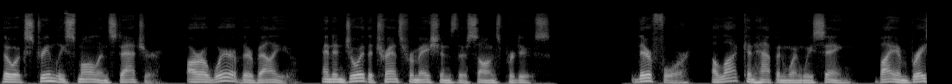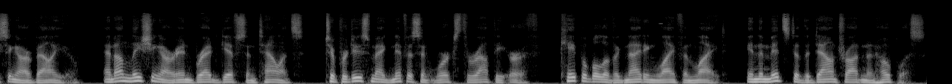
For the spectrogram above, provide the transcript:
though extremely small in stature, are aware of their value, and enjoy the transformations their songs produce. Therefore, a lot can happen when we sing, by embracing our value, and unleashing our inbred gifts and talents, to produce magnificent works throughout the earth, capable of igniting life and light, in the midst of the downtrodden and hopeless.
